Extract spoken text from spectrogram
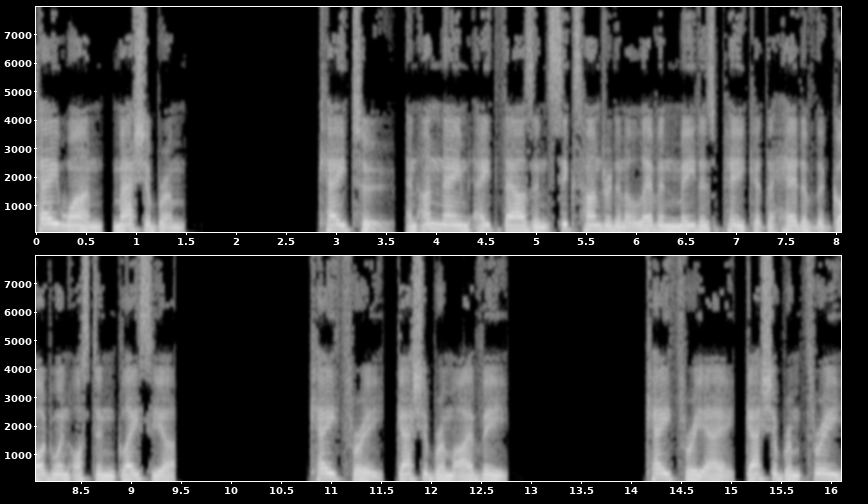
K1, Masherbrum K2, an unnamed 8,611 meters peak at the head of the Godwin-Austen Glacier. K3, Gasherbrum IV K3A, Gasherbrum 3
